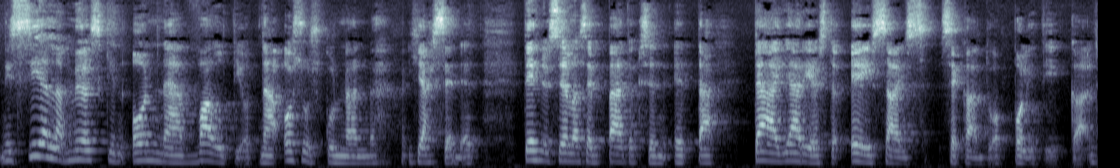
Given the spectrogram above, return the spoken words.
Niin siellä myöskin on nämä valtiot, nämä osuuskunnan jäsenet tehnyt sellaisen päätöksen, että tämä järjestö ei saisi sekaantua politiikkaan.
